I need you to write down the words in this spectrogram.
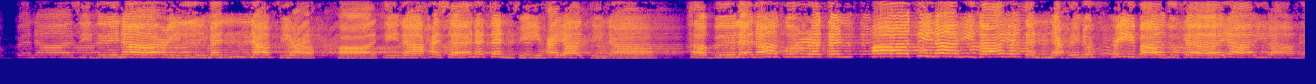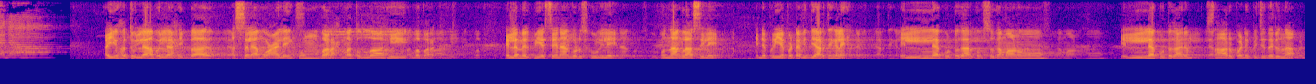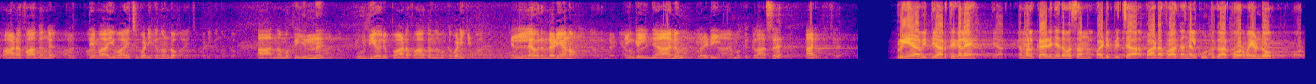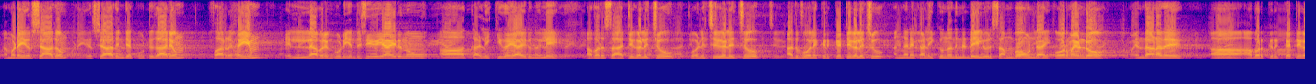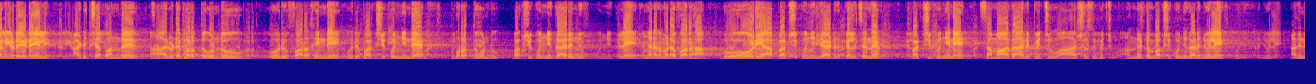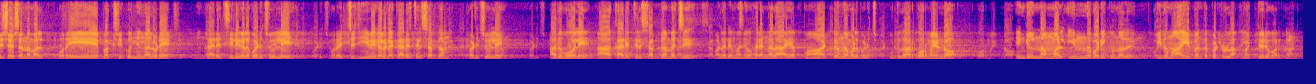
ربنا زدنا علما نافعا آتنا حسنة في حياتنا هب لنا قرة آتنا هداية نحن عبادك يا إلهنا أيها الطلاب الأحباء السلام عليكم ورحمة الله وبركاته L M L P S Senangode സ്കൂളിലെ ഒന്നാം ക്ലാസ്സിലെ എന്റെ പ്രിയപ്പെട്ട വിദ്യാർത്ഥികളെ എല്ലാ കൂട്ടുകാർക്കും സുഖമാണോ? എല്ലാ കൂട്ടുകാരും സാറ് പഠിപ്പിച്ചു തരുന്ന പാഠഭാഗങ്ങൾ കൃത്യമായി വായിച്ചു പഠിക്കുന്നുണ്ടോ? ആ നമുക്ക് ഇന്ന് പുതിയൊരു പാഠഭാഗം നമുക്ക് പഠിക്കാം. എല്ലാവരും റെഡിയാണോ? എങ്കിൽ ഞാനും റെഡി. നമുക്ക് ക്ലാസ് ആരംഭിക്കാം. പ്രിയ വിദ്യാർത്ഥികളെ നമ്മൾ കഴിഞ്ഞ ദിവസം പഠിപ്പിച്ച പാഠഭാഗങ്ങൾ കൂട്ടുകാർക്ക് ഓർമ്മയുണ്ടോ? നമ്മുടെ ഇർഷാദും ഇർഷാദിന്റെ കൂട്ടുകാരും ഫർഹയും എല്ലാവരും കൂടി എന്തു ചെയ്യുകയായിരുന്നു? ആ കളിക്കുകയായിരുന്നു അല്ലേ? അവർ സാറ്റ് കളിച്ചു പൊളിച്ചു കളിച്ചു അതുപോലെ ക്രിക്കറ്റ് കളിച്ചു. അങ്ങനെ കളിക്കുന്നതിനിടയിൽ ഒരു സംഭവം ഉണ്ടായി. ഓർമ്മയുണ്ടോ? എന്താണത്? ആ അവർ ക്രിക്കറ്റ് കളിയുടെ ഇടയിൽ അടിച്ച പന്ത് ആരുടെ പുറത്തു കൊണ്ടു? ഒരു ഫർഹിന്റെ ഒരു പക്ഷിക്കുഞ്ഞിന്റെ പുറത്തു കൊണ്ടു. പക്ഷിക്കുഞ്ഞ് കരഞ്ഞു. അല്ലേ? അങ്ങനെ നമ്മുടെ ഫർഹ ഓടി ആ പക്ഷിക്കുഞ്ഞിന്റെ അടുക്കൽ ചെന്ന് പക്ഷിക്കുഞ്ഞിനെ സമാധാനിപ്പിച്ചു ആശ്വസിപ്പിച്ചു. എന്നിട്ടും പക്ഷിക്കുഞ്ഞ് കരഞ്ഞു അല്ലേ? അതിനുശേഷം നമ്മൾ കുറേ പക്ഷിക്കുഞ്ഞുങ്ങളുടെ കരച്ചിലുകൾ പഠിച്ചു അല്ലേ? കുറച്ച് ജീവികളുടെ കരച്ചിൽ ശബ്ദം പഠിച്ചു അല്ലേ? അതുപോലെ ആ കരച്ചിൽ ശബ്ദം വെച്ച് വളരെ മനോഹരങ്ങളായ പാട്ടും നമ്മൾ പഠിച്ചു. കൂട്ടുകാർക്ക് ഓർമ്മയുണ്ടോ? എങ്കിൽ നമ്മൾ ഇന്ന് പഠിക്കുന്നത് ഇതുമായി ബന്ധപ്പെട്ടുള്ള മറ്റൊരു വർക്കാണ്.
